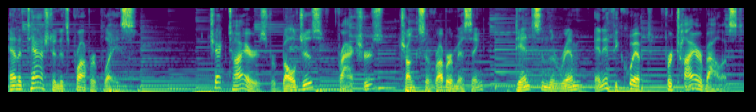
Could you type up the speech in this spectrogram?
and attached in its proper place. Check tires for bulges, fractures, chunks of rubber missing, dents in the rim, and if equipped, for tire ballast.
